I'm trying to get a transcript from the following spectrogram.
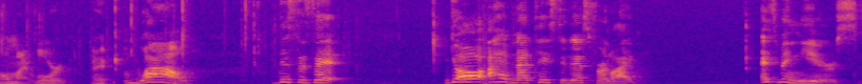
my lord! I- Wow, this is it, y'all. I have not tasted this for like. It's been years,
